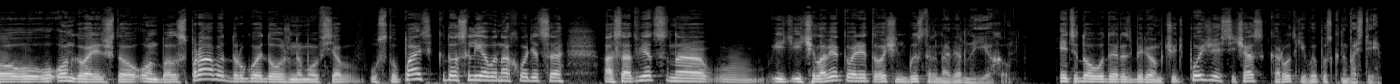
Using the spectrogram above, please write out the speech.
он говорит, что он был справа, другой должен ему все уступать, кто слева находится, а, соответственно, и, и человек, говорит, очень быстро, наверное, ехал. Эти доводы разберем чуть позже, сейчас короткий выпуск новостей.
